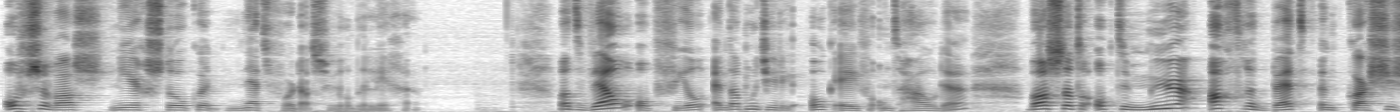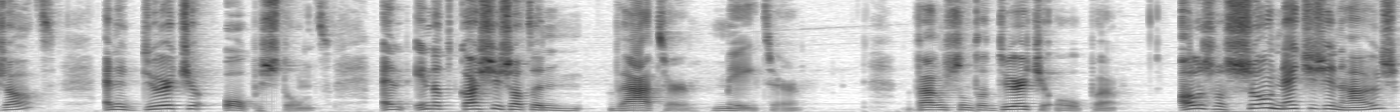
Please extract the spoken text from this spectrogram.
Of ze was neergestoken net voordat ze wilde liggen. Wat wel opviel, en dat moeten jullie ook even onthouden, was dat er op de muur achter het bed een kastje zat en het deurtje open stond. En in dat kastje zat een watermeter. Waarom stond dat deurtje open? Alles was zo netjes in huis,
